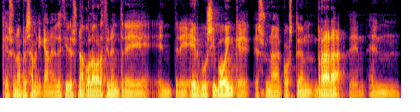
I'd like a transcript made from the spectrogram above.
que es una empresa americana. Es decir, es una colaboración entre, entre Airbus y Boeing, que es una cuestión rara en- en,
